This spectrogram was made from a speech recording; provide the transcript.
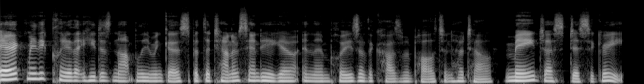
Eric made it clear that he does not believe in ghosts, but the town of San Diego and the employees of the Cosmopolitan Hotel may just disagree.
